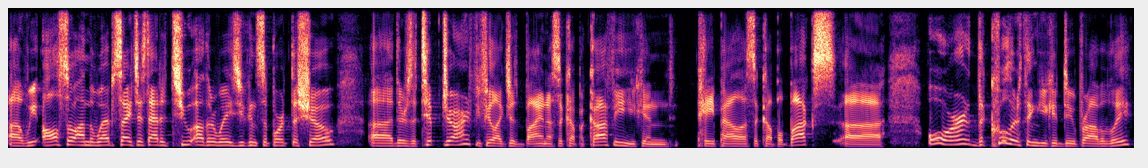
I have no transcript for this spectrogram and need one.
Uh, we also on the website just added two other ways you can support the show. Uh, there's a tip jar. If you feel like just buying us a cup of coffee, you can PayPal us a couple bucks. Uh, or the cooler thing you could do probably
